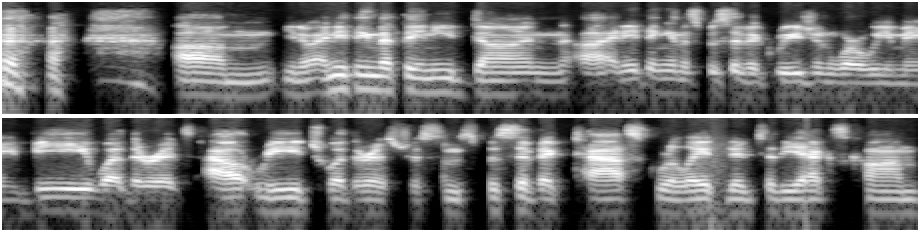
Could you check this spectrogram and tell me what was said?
um, you know, anything that they need done, uh, anything in a specific region where we may be, whether it's outreach, whether it's just some specific task related to the ExCom,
